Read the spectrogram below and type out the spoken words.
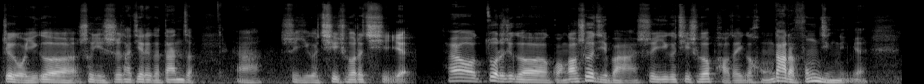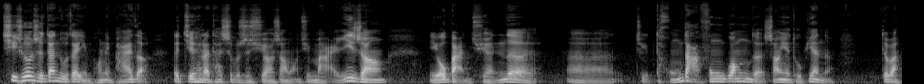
这有一个设计师，他接了一个单子啊，是一个汽车的企业。他要做的这个广告设计吧，是一个汽车跑在一个宏大的风景里面，汽车是单独在影棚里拍的。那接下来他是不是需要上网去买一张有版权的呃这个宏大风光的商业图片呢？对吧？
